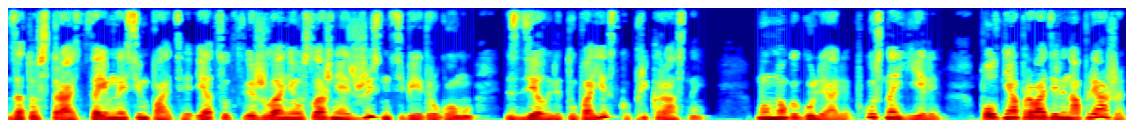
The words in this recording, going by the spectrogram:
Зато страсть, взаимная симпатия и отсутствие желания усложнять жизнь себе и другому сделали ту поездку прекрасной. Мы много гуляли, вкусно ели, полдня проводили на пляже,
